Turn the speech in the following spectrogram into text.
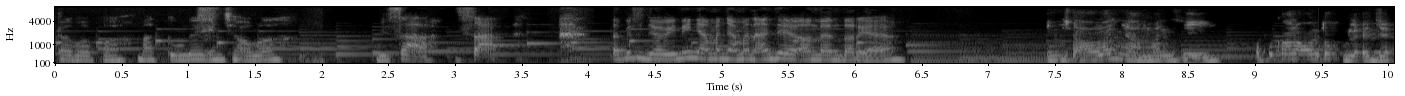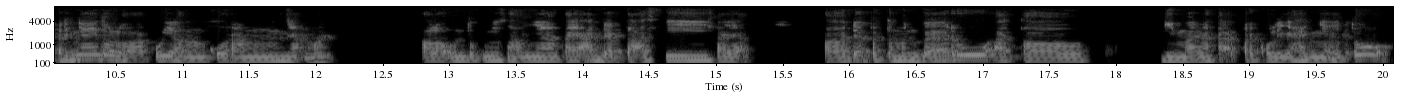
Gak apa-apa, matule insya Allah bisa, bisa. Tapi sejauh ini nyaman-nyaman aja ya online Tor ya. Insya Allah nyaman sih. Tapi kalau untuk belajarnya itu loh aku yang kurang nyaman. Kalau untuk misalnya kayak adaptasi, kayak uh, dapat teman baru atau gimana kayak perkuliahannya itu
